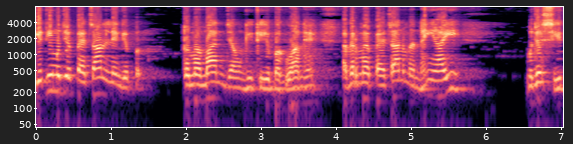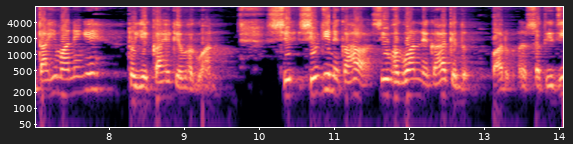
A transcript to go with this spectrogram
यदि मुझे पहचान लेंगे तो मैं मान जाऊँगी कि ये भगवान है। अगर मैं पहचान में नहीं आई, मुझे सीता ही मानेंगे तो ये कहे के भगवान। शिव जी ने कहा, शिव भगवान ने कहा कि सती जी,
